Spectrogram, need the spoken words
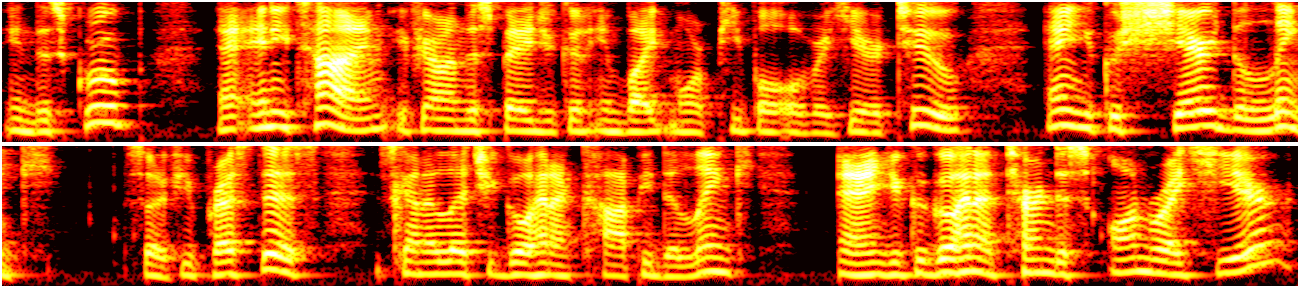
in this group. At any time, if you're on this page, you could invite more people over here too, and you could share the link. So if you press this, it's gonna let you go ahead and copy the link and you could go ahead and turn this on right here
